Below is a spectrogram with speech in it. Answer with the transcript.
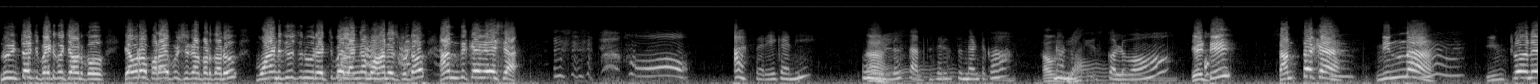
నువ్వు ఇంట్లో నుంచి బయటకు వచ్చావు అనుకో ఎవరో పరాయి పురుషులు కనపడతారు వాడిని చూసి నువ్వు రెచ్చిపోయి లంగా మొహాన్ వేసుకుంటావు. అందుకే వేశా. ఆ సరే గాని. ఊళ్ళో సంత జరుగుతుందంటగా? అవును. నన్ను తీసుకెళ్ళవా? ఏంటి? సంతక? నిన్న? ఇంట్లోనే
